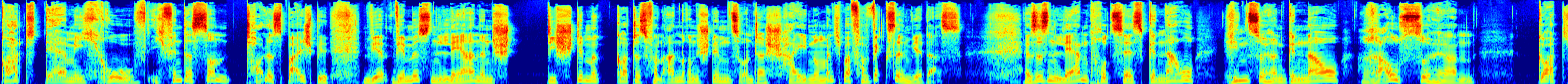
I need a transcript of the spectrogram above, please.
Gott, der mich ruft. Ich finde das so ein tolles Beispiel. Wir, wir müssen lernen, die Stimme Gottes von anderen Stimmen zu unterscheiden. Und manchmal verwechseln wir das. Es ist ein Lernprozess, genau hinzuhören, genau rauszuhören. Gott,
